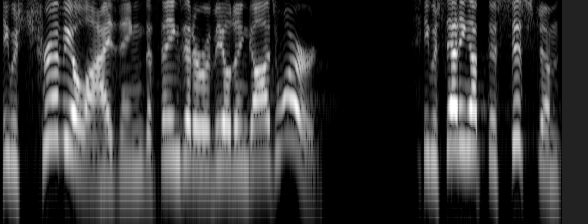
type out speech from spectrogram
he was trivializing the things that are revealed in God's Word. He was setting up this system,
